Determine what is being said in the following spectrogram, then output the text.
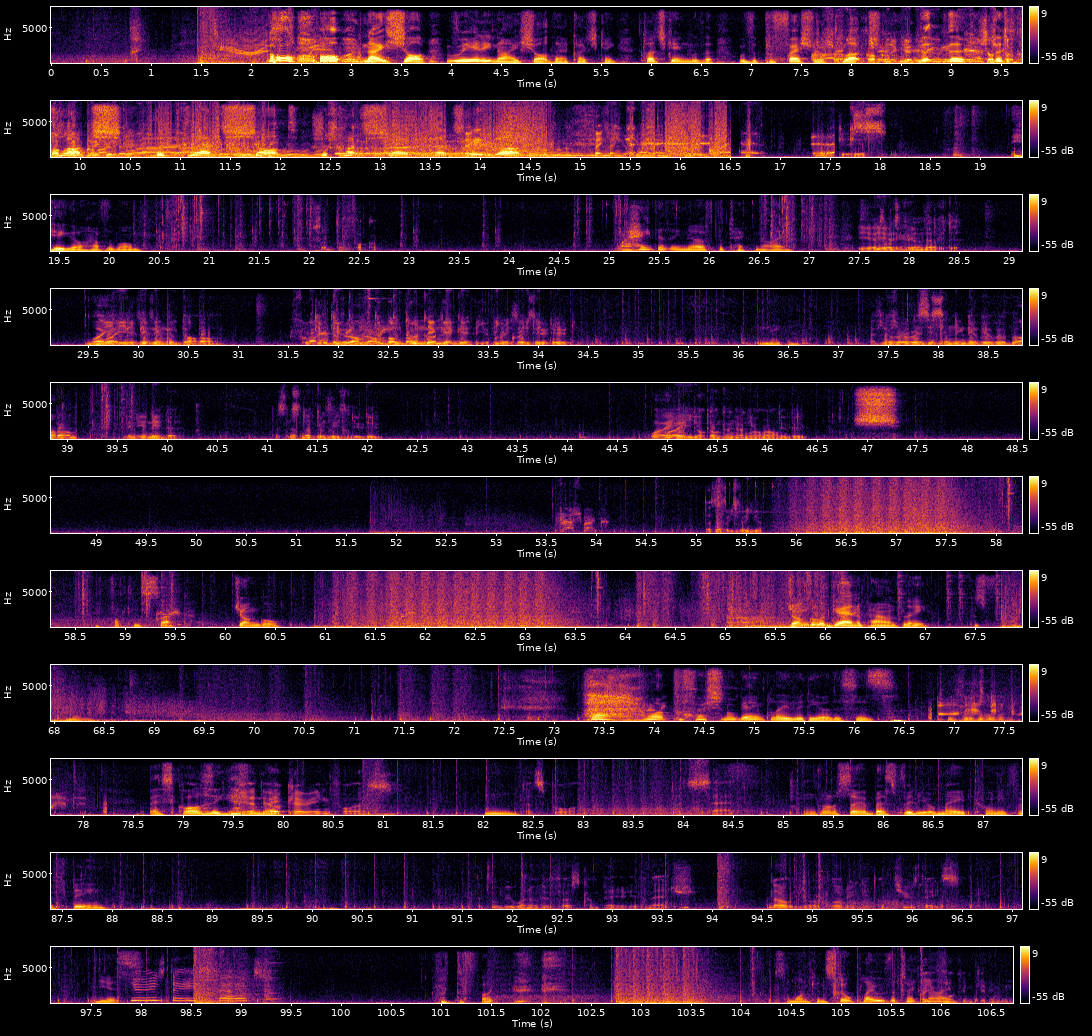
Oh, oh, nice shot. Really nice shot there, Clutch King. Clutch King with the with the professional clutch. Fuck, nigga. The the the the fuck clutch the clutch shot. The clutch shot. Clutch King got. Thank, Thank you. you. Kiss. Kiss. Here you go. Have the bomb. Shut the fuck up. I hate that they nerfed the Tec-9. Yes, Yes, they they nerfed nerfed it. it. Why, Why are you giving me the bomb? You Fuck the bomb, the bomb to a nigga? Are you crazy, dude? Nigga. Have Have you already seen a nigga with a bomb? Me Me neither. neither. That's That's not the reason, dude. dude. Why are you talking on your own, dude? Shh. Flashbang. That's for you. I fucking suck. Jungle. Jungle again, apparently. Because fuck me. what professional gameplay video this is. Best quality yeah, ever they are carrying for us. Mm, That's poor. That's sad. I'm gotta say best video made 2015. That will be one of the first competitive match. No, you're uploading it on Tuesdays. Yes. Tuesday sucks. What the fuck? Someone can still play with the Tech Are you fucking kidding me?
